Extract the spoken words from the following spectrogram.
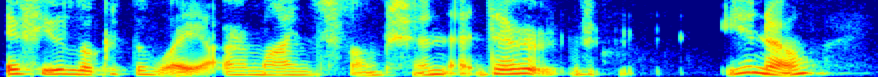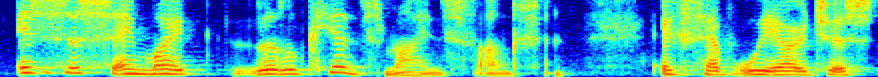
if you look at the way our minds function, they're, you know, it's the same way little kids' minds function, except we are just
